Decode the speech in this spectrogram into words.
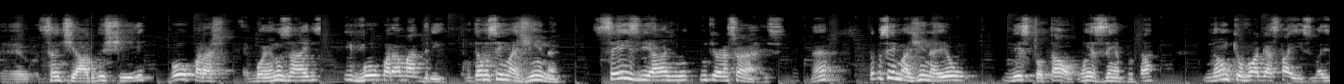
é, Santiago do Chile, vou para é, Buenos Aires e vou para Madrid. Então você imagina seis viagens internacionais, né? Então você imagina eu, nesse total, um exemplo, tá? Não que eu vou gastar isso, mas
